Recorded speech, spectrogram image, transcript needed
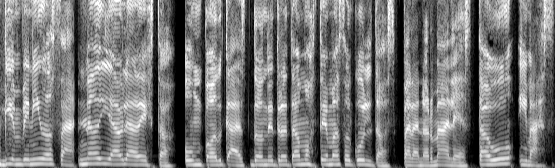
Bienvenidos a Nadie habla de esto, un podcast donde tratamos temas ocultos, paranormales, tabú y más.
